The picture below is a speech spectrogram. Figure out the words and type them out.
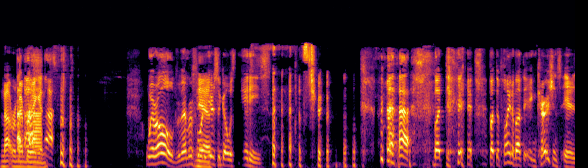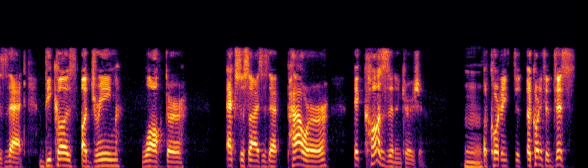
not remembering and We're old. Remember, forty Yeah. years ago was the eighties. that's true. but but the point about the incursions is that because a dream walker exercises that power, it causes an incursion. Mm, According to according to this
